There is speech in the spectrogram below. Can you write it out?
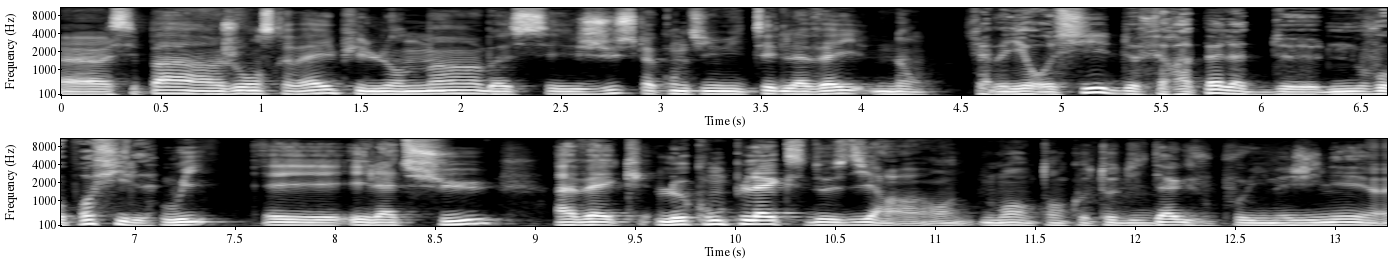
Euh, c'est pas un jour on se réveille puis le lendemain bah, c'est juste la continuité de la veille. Non. Ça veut dire aussi de faire appel à de nouveaux profils. Oui. Et, là-dessus, avec le complexe de se dire, moi en tant qu'autodidacte, vous pouvez imaginer, euh,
